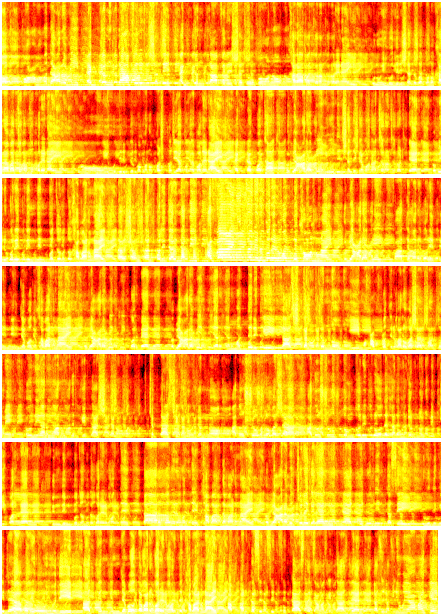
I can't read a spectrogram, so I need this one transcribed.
মুহাম্মদ আরবি একজন কাফেরের সাথে একজন কাফেরের সাথে কোনো খারাপ আচরণ করে নাই। কোন ইহুদির সাথে কখনো খারাপ আচরণ করে নাই। কোন ইহুদিরকে কখনো কষ্ট দিয়া কথা বলে নাই। একটা কথা, নবী আরবি ইহুদির সাথে কেমন আচরণ করতেন? নবীর ঘরে তিন দিন পর্যন্ত খাবার নাই। তার সন্তান কলিজার নাতি হাসান হুসাইনের ঘরের মধ্যে খাওয়ার নাই। নবী আরবি ফাতেমার ঘরে তিন দিন খাবার নাই। নবী আরবি কি করবেন? নবী আরবি উম্মতদেরকে কাজ শেখানোর জন্য কি মহাব্বতের ভালোবাসার মাধ্যমে দুনিয়ার মানুষদেরকে কাজ শেখানোর কাজ শেখানোর জন্য, আদর্শ ভালোবাসা, আদর্শ উত্তম চরিত্র দেখানোর জন্য নবী কি করলেন? তিন দিন পর্যন্ত ঘরের মধ্যে, তার ঘরের মধ্যে খাবার দাবার নাই। নবী আরবি চলে গেলেন এক ইহুদির কাছে। ইহুদিকে যা বলে, ও ইহুদি আর তিন দিন যাবত আমার ঘরের মধ্যে খাবার নাই। আপনার কাছে কাজ থাকে, আমাকে কাজ দেন। কাজের বিনিময়ে আমাকে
